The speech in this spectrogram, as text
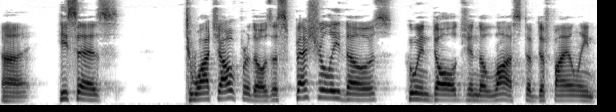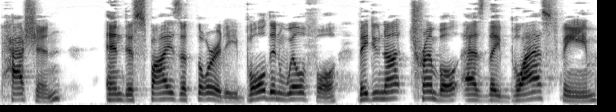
Uh, he says, to watch out for those, especially those who indulge in the lust of defiling passion and despise authority, bold and willful, they do not tremble as they blaspheme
